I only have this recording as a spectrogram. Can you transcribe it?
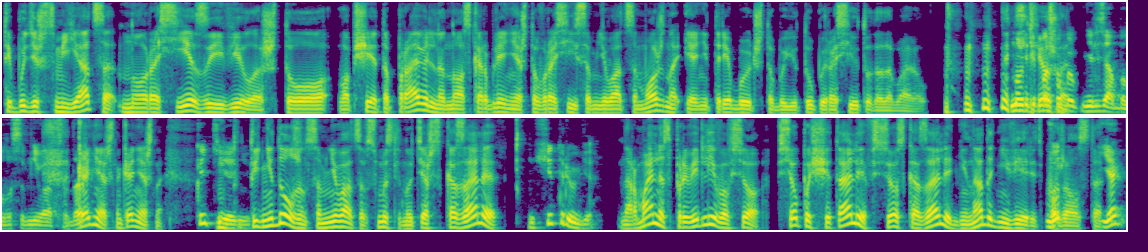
Ты будешь смеяться, но Россия заявила, что вообще это правильно, но оскорбление, что в России сомневаться можно, и они требуют, чтобы YouTube и Россию туда добавил. Ну, типа, чтобы нельзя было сомневаться, да? Конечно, конечно. Какие ну, они? Ты не должен сомневаться, в смысле, ну тебе же сказали. Хитрюги. Нормально, справедливо все. Все посчитали, все сказали, не надо не верить, вот пожалуйста. Я,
